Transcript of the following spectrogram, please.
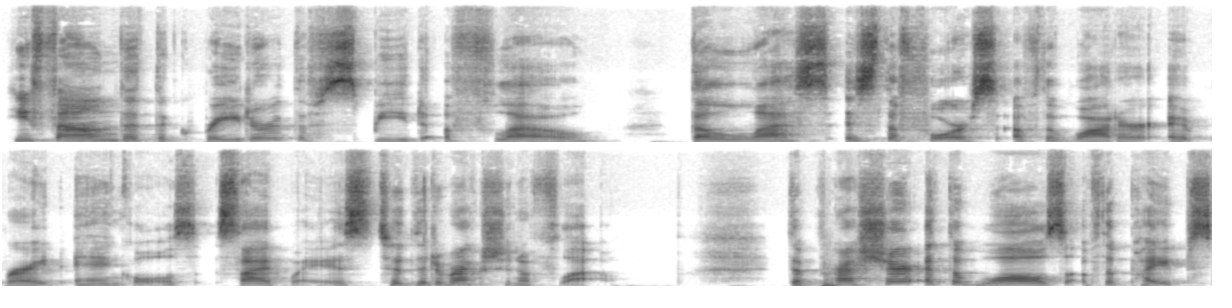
He found that the greater the speed of flow, the less is the force of the water at right angles sideways to the direction of flow. The pressure at the walls of the pipes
